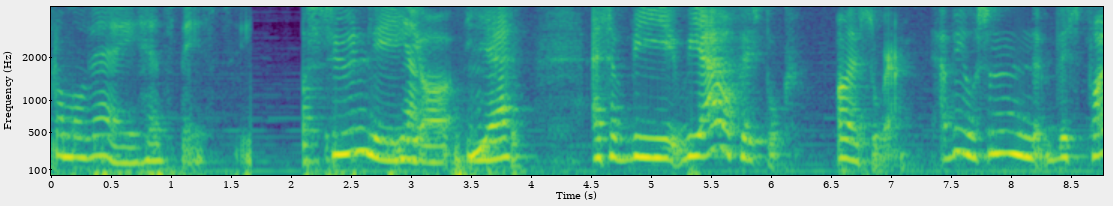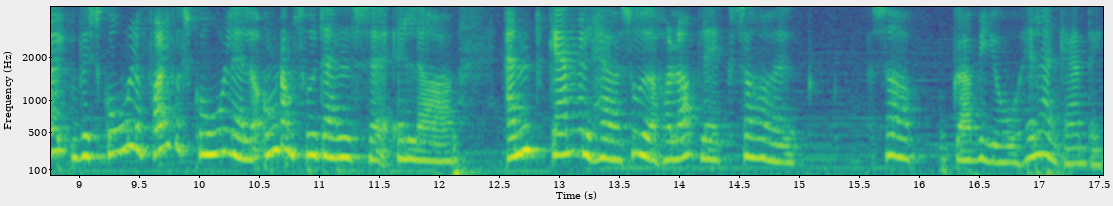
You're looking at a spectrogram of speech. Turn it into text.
promoverer I Headspace? Og synlige, Ja. ja. og ja. Altså, vi, vi er jo Facebook og Instagram. Er vi jo sådan, hvis, folk, hvis skole, folkeskole eller ungdomsuddannelse eller andet gerne vil have os ud og holde oplæg, så, så gør vi jo hellere end gerne det.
